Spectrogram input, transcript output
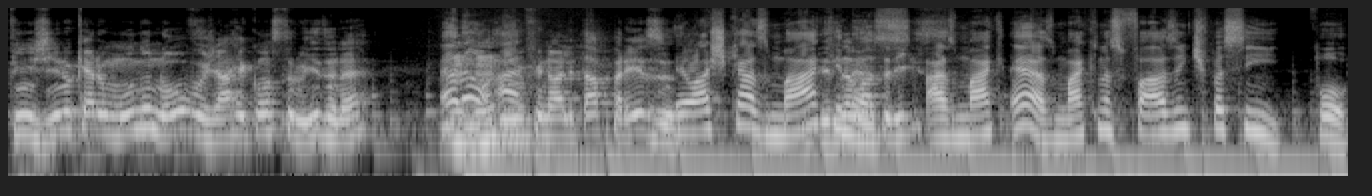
fingindo que era um mundo novo, já reconstruído, né? É, não, e a- no final ele tá preso. Eu acho que as máquinas. As máquinas. É, as máquinas fazem, tipo assim, pô,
